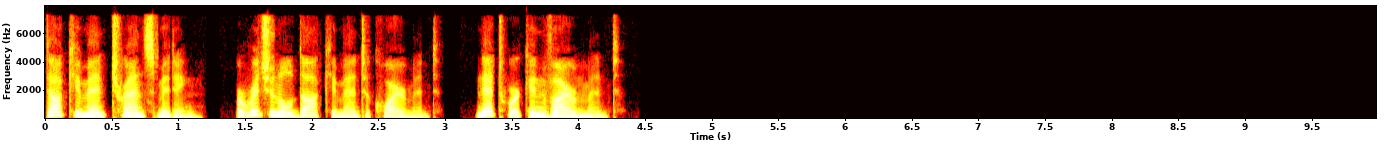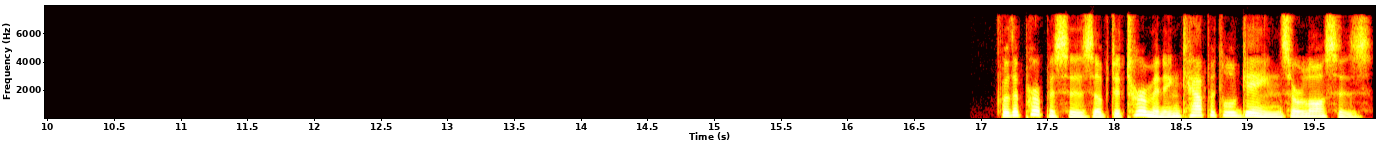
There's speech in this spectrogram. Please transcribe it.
Document transmitting. Original document acquirement. Network environment. for the purposes of determining capital gains or losses.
